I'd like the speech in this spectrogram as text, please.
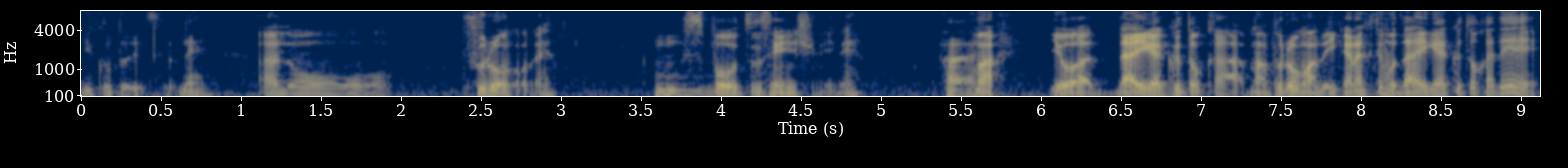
いうことですよね、あのープロのねうん。スポーツ選手にね、はい。まあ要は大学とか、まあ、プロまで行かなくても大学とかではい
